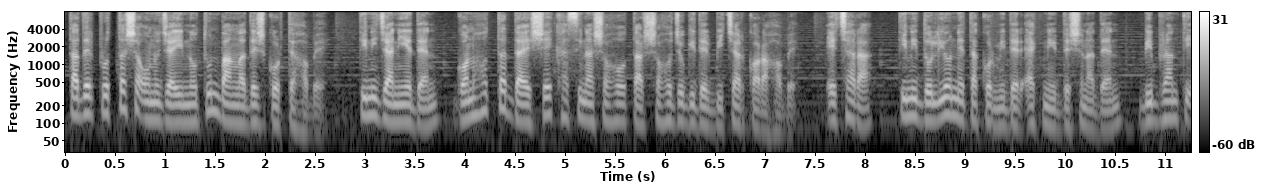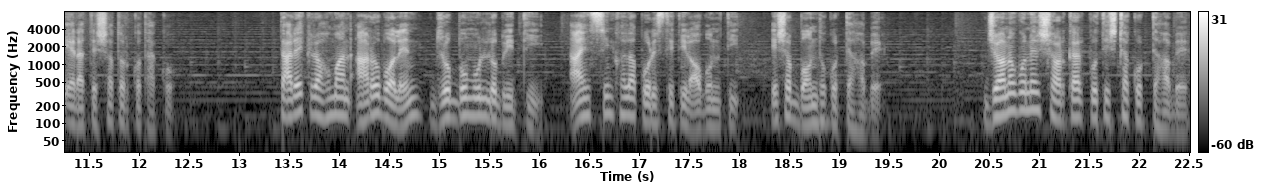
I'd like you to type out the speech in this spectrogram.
তাদের প্রত্যাশা অনুযায়ী নতুন বাংলাদেশ গড়তে হবে। তিনি জানিয়ে দেন, গণহত্যার দায়ে শেখ হাসিনা সহ তার সহযোগীদের বিচার করা হবে। এছাড়া, তিনি দলীয় নেতাকর্মীদের এক নির্দেশনা দেন, বিভ্রান্তি এড়াতে সতর্ক থাকো। তারেক রহমান আরও বলেন, দ্রব্যমূল্য বৃদ্ধি আইনশৃঙ্খলা পরিস্থিতির অবনতি, এসব বন্ধ করতে হবে। জনগণের সরকার প্রতিষ্ঠা করতে হবে।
